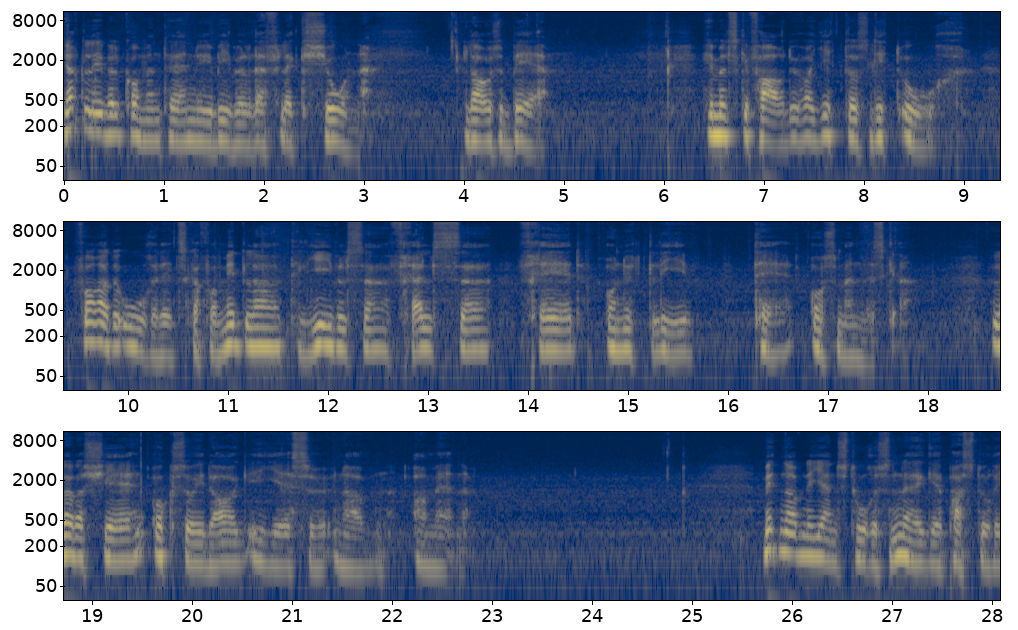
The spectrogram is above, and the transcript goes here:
Hjertelig velkommen til en ny bibelrefleksjon. La oss be. Himmelske Far, du har gitt oss ditt ord for at ordet ditt skal formidle tilgivelse, frelse, fred og nytt liv til oss mennesker. La det skje også i dag i Jesu navn. Amen. Mitt navn er Jens Thoresen. Jeg er pastor i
